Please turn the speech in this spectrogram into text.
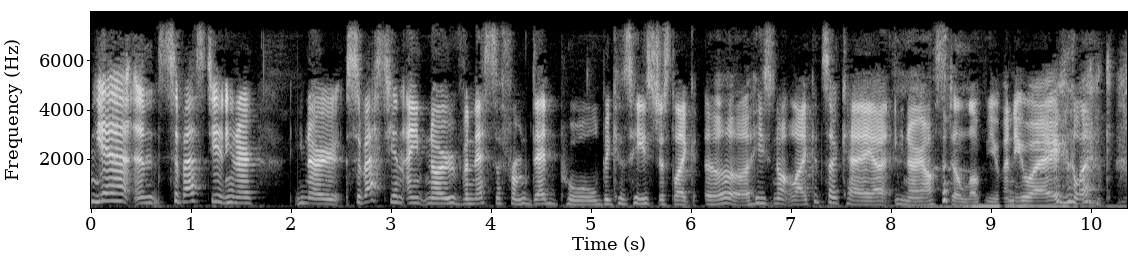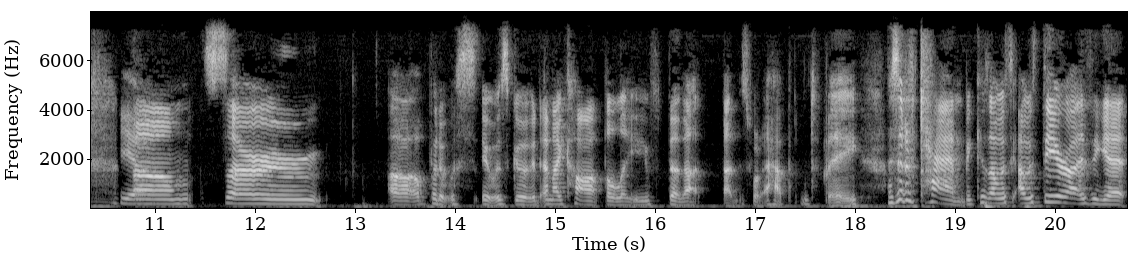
Yeah, and Sebastian, you know, you know, Sebastian ain't no Vanessa from Deadpool because he's just like, ugh. He's not like it's okay. I, you know, I still love you anyway. like, Yeah. um. So, Uh, but it was it was good, and I can't believe that that, that is what it happened to be. I sort of can because I was I was theorizing it,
